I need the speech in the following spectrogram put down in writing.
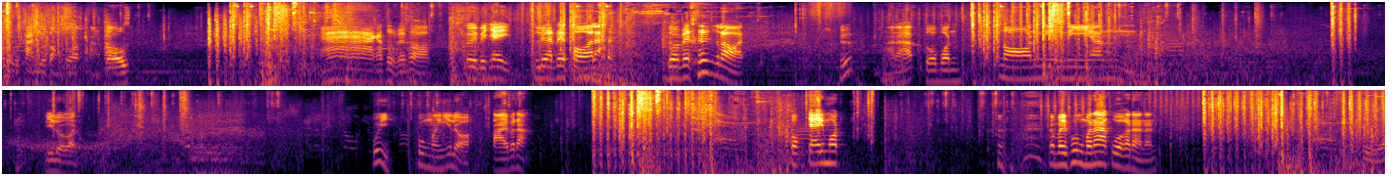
โอ้ทันอยู่สองตัวฝั่งเขา สุนไม่พอเอ้ยไม่ใช่เลือดไม่พอละโดนไปครึ่งหลอดฮึบมาแล้วครับ ตัวบนนอนเนียนๆรีโหลดก่อนอุ้ยพุ่งมาอย่างนี้เลยหรอ ตายปะน่ะ ตกใจหมด ทำไมพุ่งมาน่ากลัวขนาดนั้น หัว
